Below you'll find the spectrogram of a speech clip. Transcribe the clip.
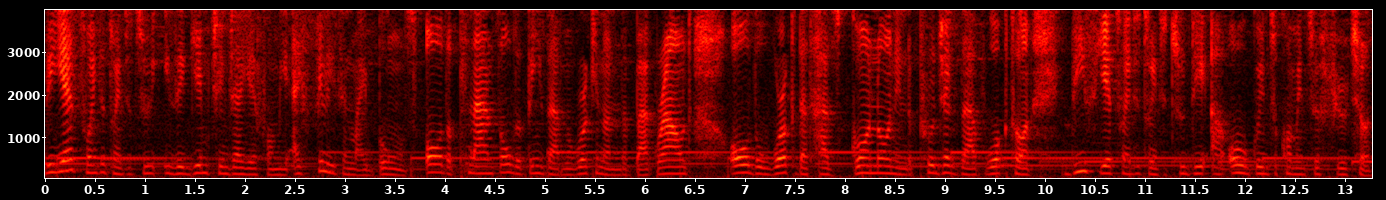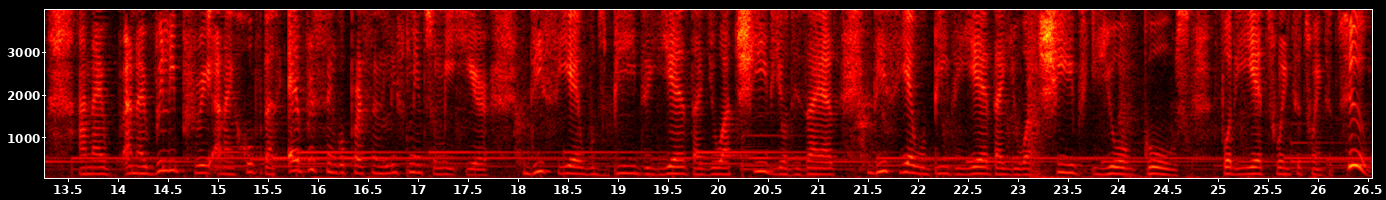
the year 2022 is a game changer year for me. I feel it in my bones. All the plans, all the things that I've been working on in the background, all the work that has gone on in the projects that I've worked on this year 2022, they are all going to come into future. And I and I really pray and I hope that every single person listening to me here this year would be the year that you achieve your desires. This year will be the year that you achieve your goals for the year 2022.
